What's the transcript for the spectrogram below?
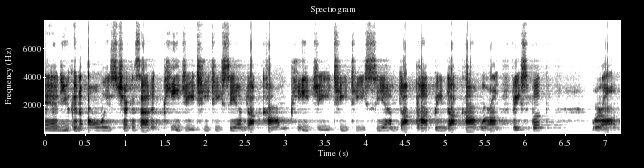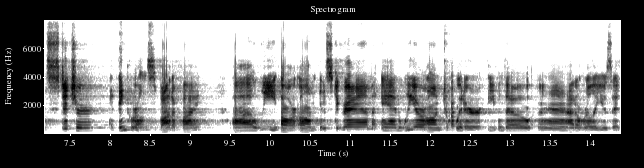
And you can always check us out at pgttcm.com, pgttcm.podbean.com. We're on Facebook. We're on Stitcher. I think we're on Spotify. Uh, we are on Instagram and we are on Twitter, even though eh, I don't really use it.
